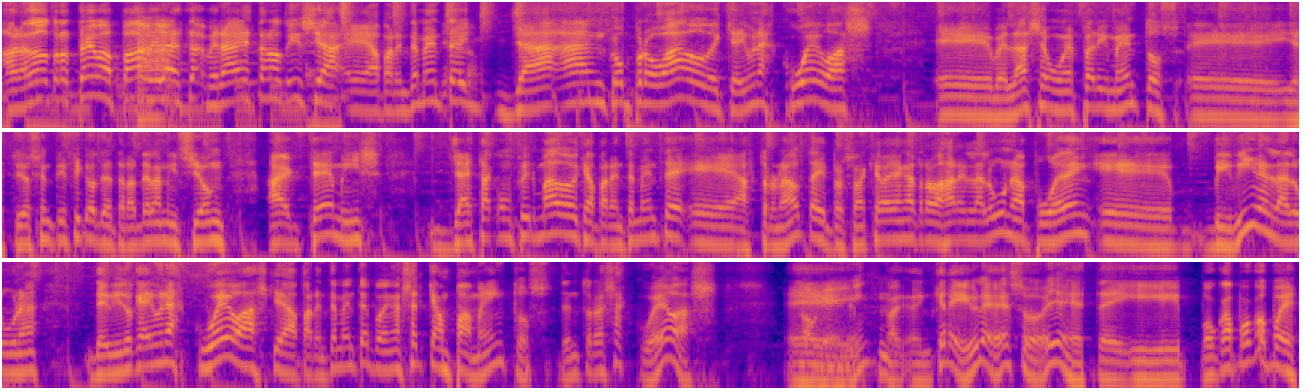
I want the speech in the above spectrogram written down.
hablando de otros temas, pa, Ajá. mira esta, mira esta noticia. Eh, aparentemente ya han comprobado de que hay unas cuevas, eh, ¿verdad? Según experimentos eh, y estudios científicos detrás de la misión Artemis. Ya está confirmado que aparentemente eh, astronautas y personas que vayan a trabajar en la Luna pueden eh, vivir en la Luna debido a que hay unas cuevas que aparentemente pueden hacer campamentos dentro de esas cuevas. Eh, Increíble eso, oye, este, y poco a poco, pues,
